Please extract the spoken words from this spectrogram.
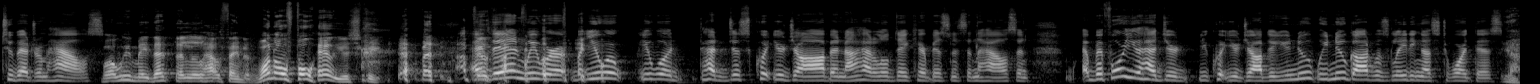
two bedroom house. Well, we made that, that little house famous. 104 Hellier Street. and then we were, but you were, you would, had just quit your job, and I had a little daycare business in the house. And before you had your, you quit your job, you knew, we knew God was leading us toward this. Yeah.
